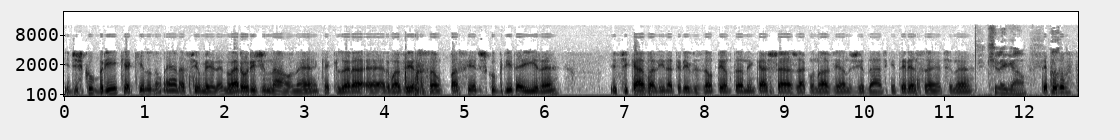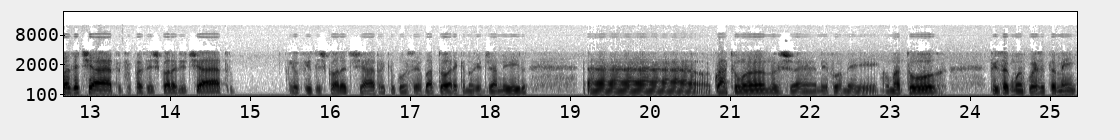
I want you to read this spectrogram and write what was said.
e descobri que aquilo não era filme, não era original, né? Que aquilo era, era uma versão. Passei a descobrir aí, né? E ficava ali na televisão tentando encaixar, já com nove anos de idade. Que interessante, né? Que legal. Depois eu fui fazer teatro, fui fazer escola de teatro. Eu fiz escola de teatro aqui, o Conservatório, aqui no Rio de Janeiro. Há quatro anos, é, me formei como ator. Fiz alguma coisa também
